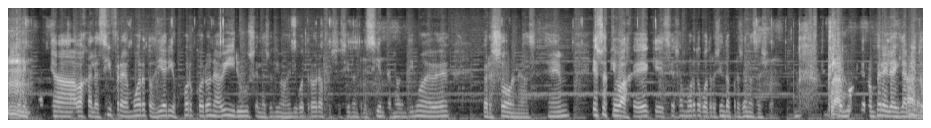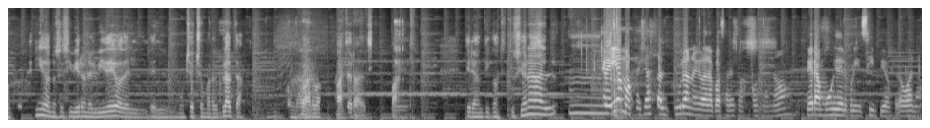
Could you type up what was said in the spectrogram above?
En Mm, España baja la cifra de muertos diarios por coronavirus. En las últimas 24 horas fallecieron 399 personas. ¿eh? Eso es que baje, ¿eh? que se hayan muerto 400 personas ayer. claro. Como que romper el aislamiento prevenido, no sé si vieron el video del, del muchacho Mar del Plata con la Bueno, barba. Basta, basta. Era anticonstitucional. Mm, Creíamos que ya a esta altura no iban a pasar esas cosas, ¿no? Que era muy del principio, pero bueno.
